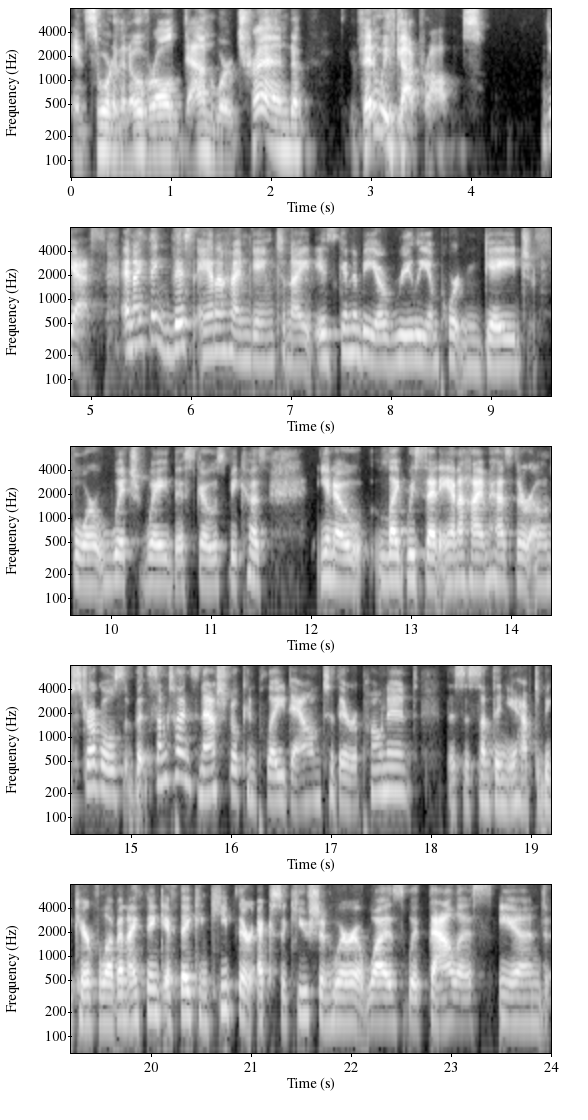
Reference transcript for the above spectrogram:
and sort of an overall downward trend, then we've got problems. Yes. And I think this Anaheim game tonight is going to be a really important gauge for which way this goes because you know, like we said, Anaheim has their own struggles, but sometimes Nashville can play down to their opponent. This is something you have to be careful of. And I think if they can keep their execution where it was with Dallas and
